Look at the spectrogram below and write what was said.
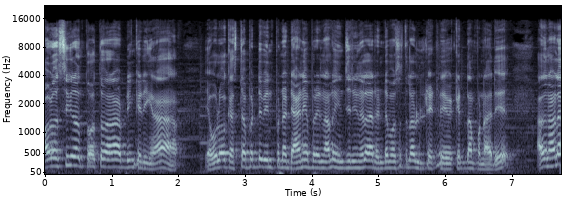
அவ்வளோ சீக்கிரம் தோற்று வரா அப்படின்னு கேட்டிங்கன்னா எவ்வளோ கஷ்டப்பட்டு வின் பண்ண டேனியல் பிரேனாலும் இன்ஜுரினால ரெண்டு மாதத்தில் விக்கெட் தான் பண்ணார். அதனால்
